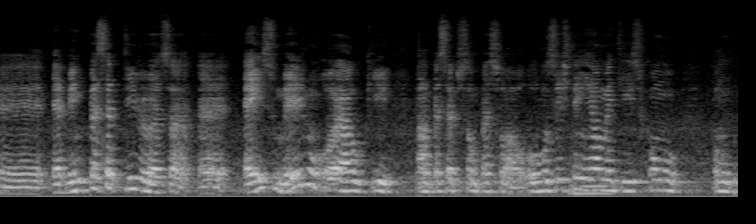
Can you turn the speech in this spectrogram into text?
é, é, bem perceptível essa. É, é, isso mesmo ou é algo que é uma percepção pessoal? Ou vocês têm realmente isso como, como,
